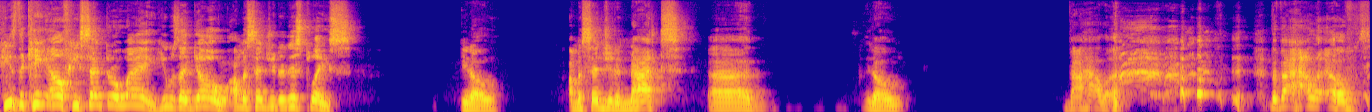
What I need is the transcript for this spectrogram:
He's the king elf. He sent her away. He was like, yo, I'm gonna send you to this place. You know, I'm gonna send you to not uh you know Valhalla. the Valhalla elves.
